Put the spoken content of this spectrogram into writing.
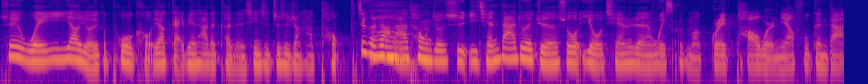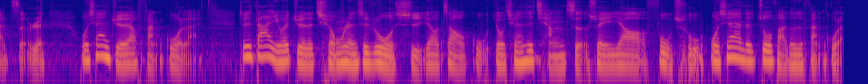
所以唯一要有一个破口，要改变他的可能性是，就是让他痛。这个让他痛，就是以前大家就会觉得说，有钱人 with 什么 great power，你要负更大的责任。我现在觉得要反过来。就是大家也会觉得穷人是弱势要照顾，有钱人是强者，所以要付出。我现在的做法都是反过来，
